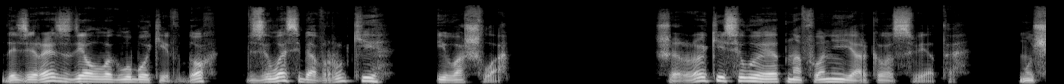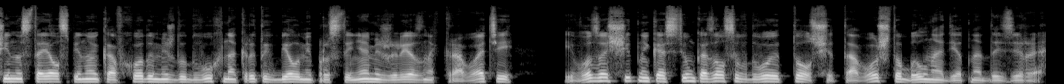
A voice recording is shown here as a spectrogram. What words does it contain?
Дезире сделала глубокий вдох, взяла себя в руки и вошла. Широкий силуэт на фоне яркого света. Мужчина стоял спиной ко входу между двух накрытых белыми простынями железных кроватей, его защитный костюм казался вдвое толще того, что был надет на Дезире.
